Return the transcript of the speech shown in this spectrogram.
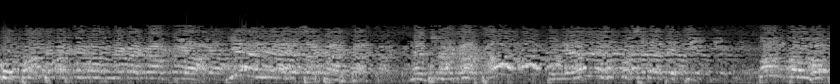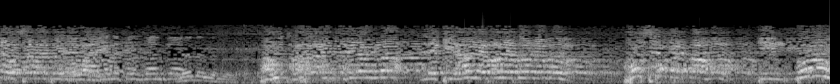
दोनों को मारने का काम किया? ये अन्याय है सरकार का मैं गुनाहगार था तो न्यायालय हमको सजा देती कौन कौन होते हो सजा देने वाले। बहुत गहराई नहीं रहूँगा लेकिन आने वाले दिनों में घोषित करता हूँ कि इन दोनों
